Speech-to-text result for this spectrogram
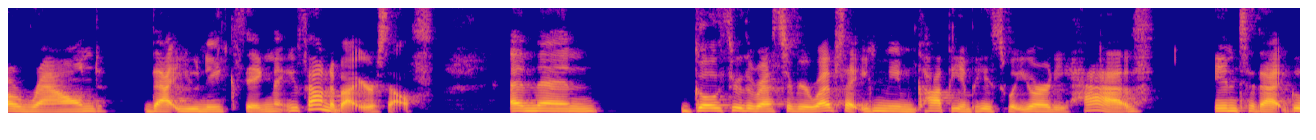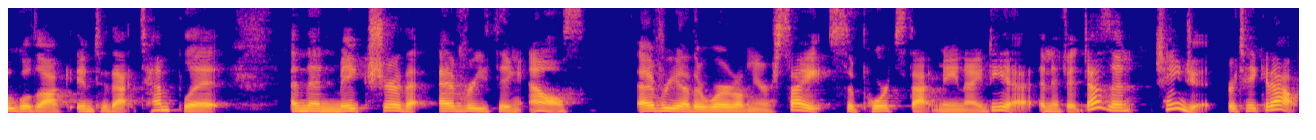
around that unique thing that you found about yourself. And then go through the rest of your website. You can even copy and paste what you already have into that Google Doc, into that template, and then make sure that everything else, every other word on your site supports that main idea. And if it doesn't, change it or take it out.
